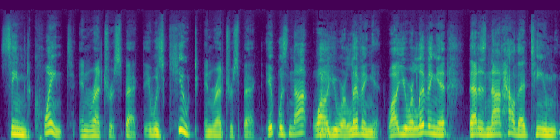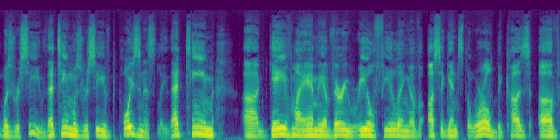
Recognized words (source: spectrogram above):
seemed quaint in retrospect. It was cute in retrospect. It was not while you were living it. While you were living it, that is not how that team was received. That team was received poisonously. That team uh, gave Miami a very real feeling of us against the world because of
